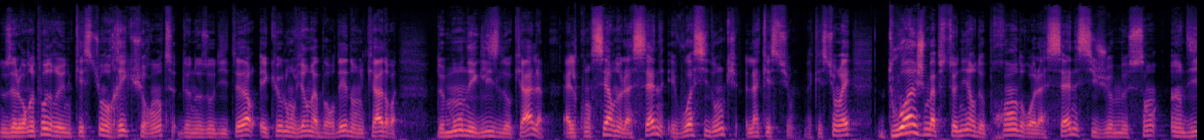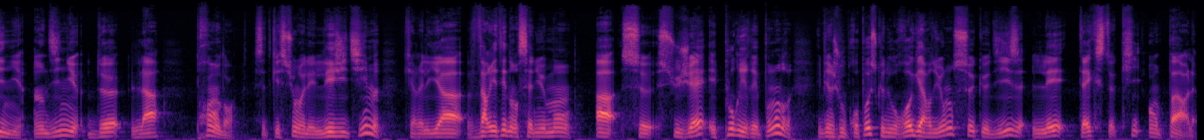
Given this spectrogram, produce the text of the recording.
nous allons répondre à une question récurrente de nos auditeurs et que l'on vient d'aborder dans le cadre de mon église locale. Elle concerne la scène et voici donc la question. La question est, dois-je m'abstenir de prendre la scène si je me sens indigne, indigne de la prendre? Cette question, elle est légitime car il y a variété d'enseignements à ce sujet et pour y répondre, eh je vous propose que nous regardions ce que disent les textes qui en parlent.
